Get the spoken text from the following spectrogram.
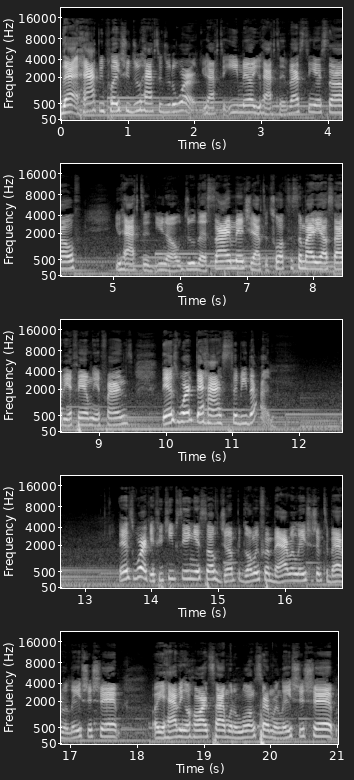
that happy place you do have to do the work you have to email you have to invest in yourself you have to you know do the assignments you have to talk to somebody outside of your family and friends there's work that has to be done there's work. If you keep seeing yourself jumping, going from bad relationship to bad relationship, or you're having a hard time with a long term relationship,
